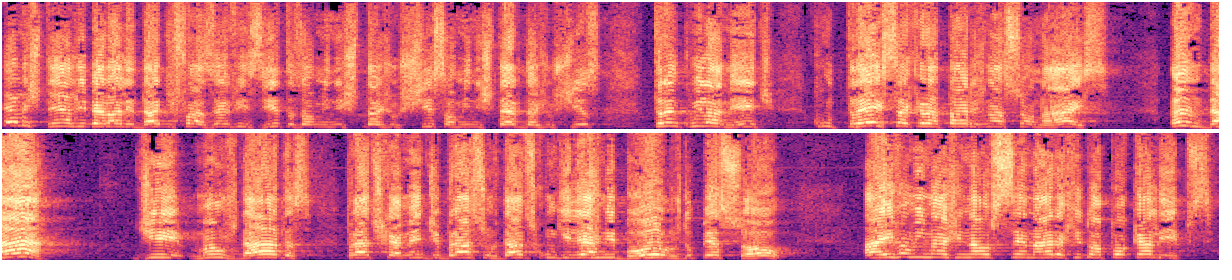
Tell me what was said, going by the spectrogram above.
eles têm a liberalidade de fazer visitas ao ministro da Justiça, ao Ministério da Justiça, tranquilamente, com três secretários nacionais, andar de mãos dadas, praticamente de braços dados com Guilherme Boulos, do PSOL. Aí vamos imaginar o cenário aqui do Apocalipse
